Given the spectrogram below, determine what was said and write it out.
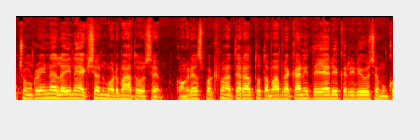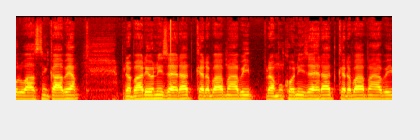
ચૂંટણીને લઈને એક્શન મોડમાં તો છે. કોંગ્રેસ પક્ષમાં અત્યારે હાલ તો તમામ પ્રકારની તૈયારી કરી રહ્યું છે. મુકુલ વાસનિક આવ્યા. પ્રભારીઓની જાહેરાત કરવામાં આવી. પ્રમુખોની જાહેરાત કરવામાં આવી.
